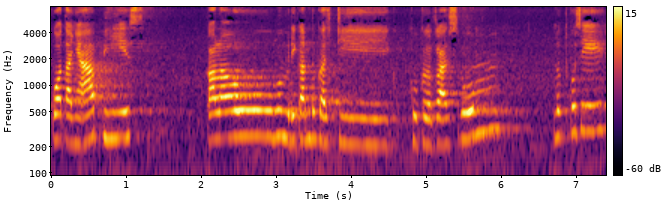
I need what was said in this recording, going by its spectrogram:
Kuotanya habis. Kalau memberikan tugas di Google Classroom menurutku sih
